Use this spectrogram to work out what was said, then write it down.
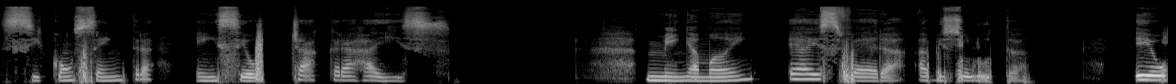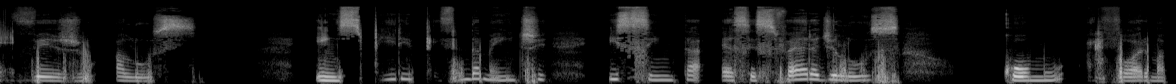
se concentra em seu chakra raiz. Minha mãe é a esfera absoluta eu vejo a luz. Inspire profundamente e sinta essa esfera de luz como a forma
